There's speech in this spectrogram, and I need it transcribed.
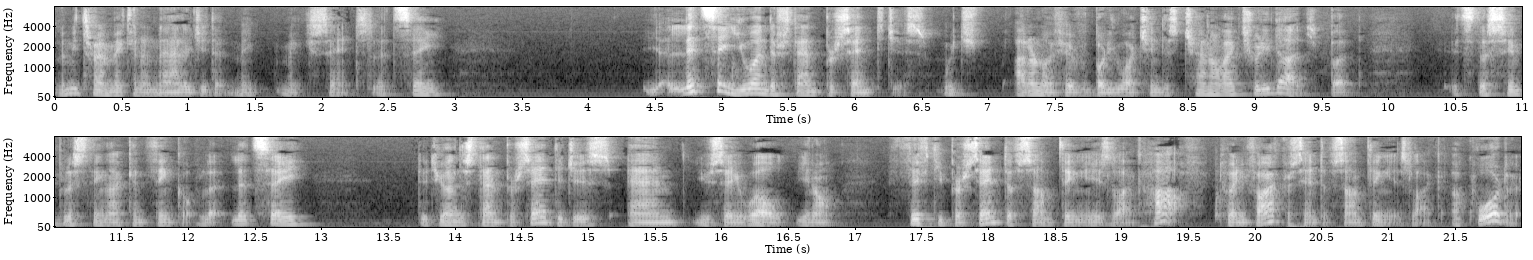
let me try and make an analogy that make makes sense. Let's say. Let's say you understand percentages, which I don't know if everybody watching this channel actually does, but it's the simplest thing I can think of. Let, let's say that you understand percentages and you say, well, you know, 50% of something is like half, 25% of something is like a quarter.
